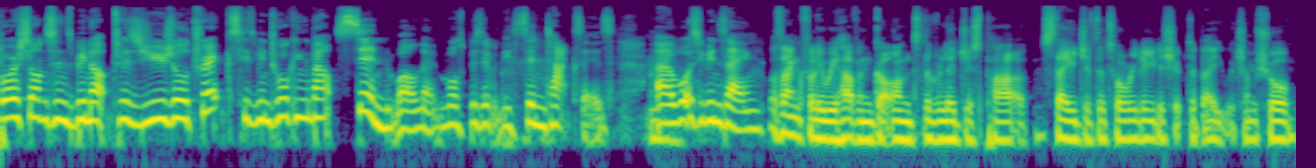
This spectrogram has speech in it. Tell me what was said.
Boris Johnson's been up to his usual tricks. He's been talking about sin. Well, no, more specifically, sin taxes. Uh, what's he been saying? Well, thankfully, we haven't got on to the religious part stage of the Tory leadership debate, which I'm sure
